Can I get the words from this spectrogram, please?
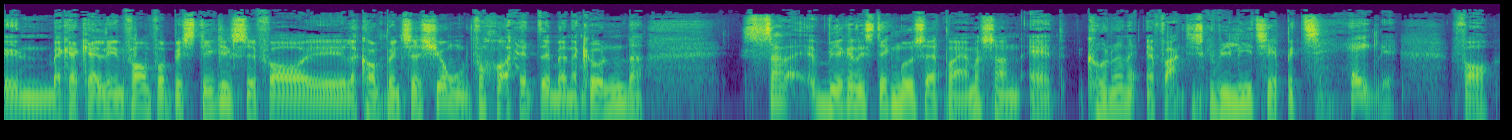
en, man kan kalde det en form for bestikkelse for, øh, eller kompensation for, at øh, man er kunden der, så virker det stik modsat på Amazon, at kunderne er faktisk villige til at betale for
